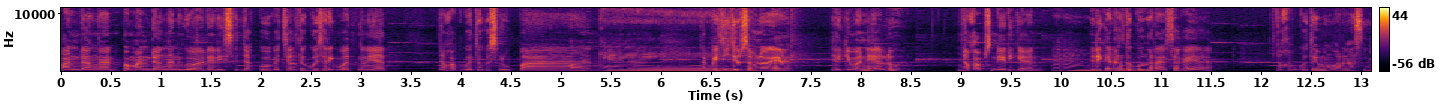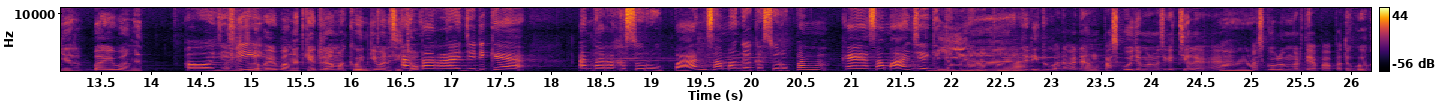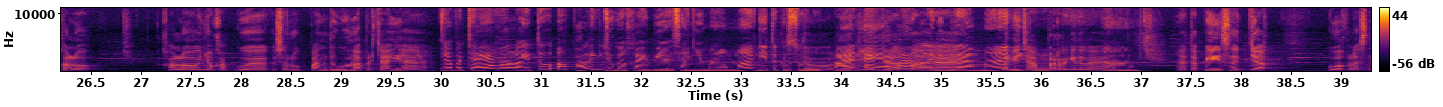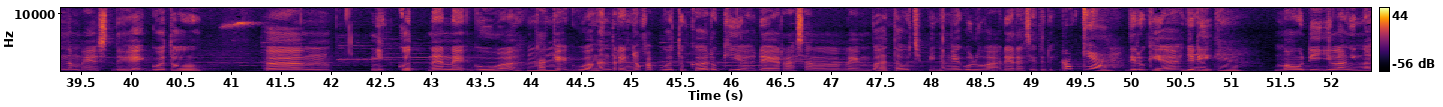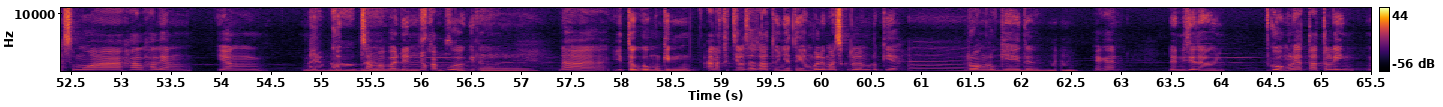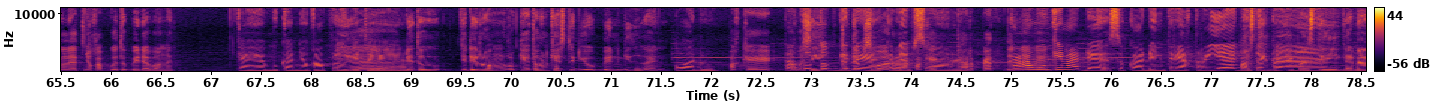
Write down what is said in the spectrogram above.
pandangan pemandangan gue dari sejak gue kecil tuh gue sering buat ngelihat nyokap gue tuh kesurupan Oke. kayak gitu. Tapi jujur sebenarnya ya gimana ya lu nyokap sendiri kan. Jadi kadang tuh gue ngerasa kayak nyokap gue tuh emang orang aslinya lebay banget. Oh Aslinya jadi tuh lebay banget kayak drama queen gimana sih cok? antara jadi kayak antara kesurupan sama nggak kesurupan kayak sama aja gitu Iya, menurut lo? Jadi tuh kadang-kadang pas gue zaman masih kecil ya, pas gue belum ngerti apa-apa tuh gue kalau kalau nyokap gue kesurupan tuh gue nggak percaya. nggak percaya kalau itu oh paling juga kayak biasanya mama gitu kesurupan lagi eh apa drama lagi kan, drama lagi gitu ya. caper gitu kan. Nah tapi sejak gua kelas 6 SD, gua tuh em, ngikut nenek gua, Mm-hmm. kakek gua nganterin nyokap gua tuh ke Rukiah daerah Salemba atau Cipinang ya gue lupa daerah situ deh. Rukyah Di Rukiah. Di Jadi Ruqyah. mau dihilangin lah semua hal-hal yang yang ngikut sama badan nyokap gua gitu. oke. Nah itu gue mungkin anak kecil satu-satunya tuh yang boleh masuk ke dalam Rukiah, Hmm, ruang Rukiah itu, ya kan. Dan di situ gue ngeliat totally ngeliat nyokap gue tuh beda banget. Kayak bukan nyokap lo Iya, gitu ya dia tuh jadi ruang Rukiah itu kan kayak studio band gitu kan. waduh Pakai apa sih? gitu kedap ya suara, kedap pakai suara karpet dan karena lain-lain. mungkin ada suka ada yang teriak-teriak pasti gitu kan pasti karena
